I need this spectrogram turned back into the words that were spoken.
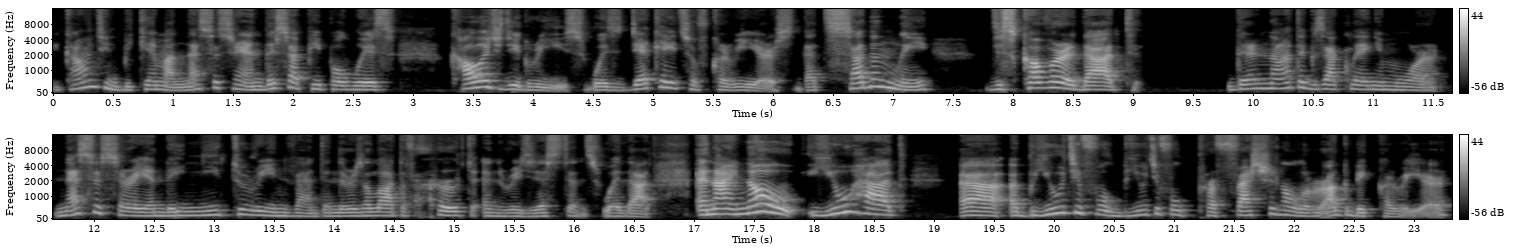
accounting, became unnecessary. And these are people with college degrees, with decades of careers that suddenly discover that they're not exactly anymore necessary and they need to reinvent. And there is a lot of hurt and resistance with that. And I know you had uh, a beautiful, beautiful professional rugby career.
